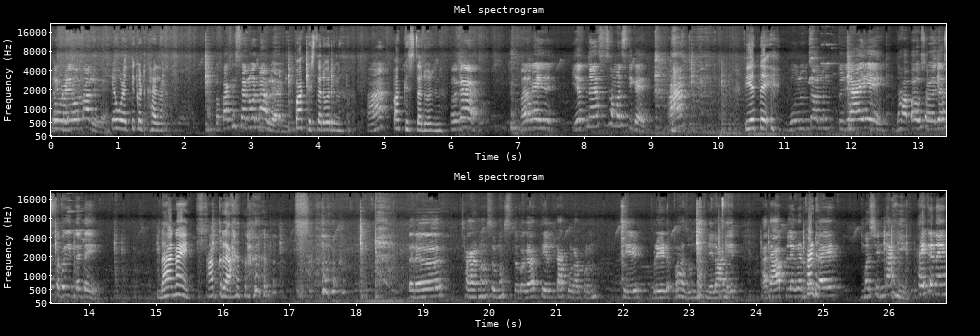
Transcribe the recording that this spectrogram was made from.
तेवढ्यावर आलोय काय? एवढं तिखट खायला. का पाकिस्तानवर आलोय आम्ही. पाकिस्तानवरनं. हा पाकिस्तानवरनं. हो का? मला काय येत नाही असं समजती काय? हा येतंय बोलून चालून तुझ्या आई आहे. दहा पावसाळा जास्त बघितलं ते. दहा नाही अकरा. तर छान असं मस्त बघा तेल टाकून आपण हे ब्रेड भाजून घेतलेलं आहे. आता आपल्याकडे. काय मशीन नाही. आहे का नाही.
